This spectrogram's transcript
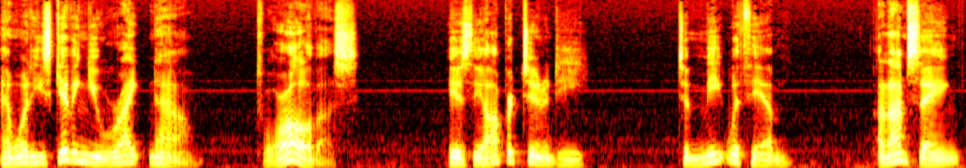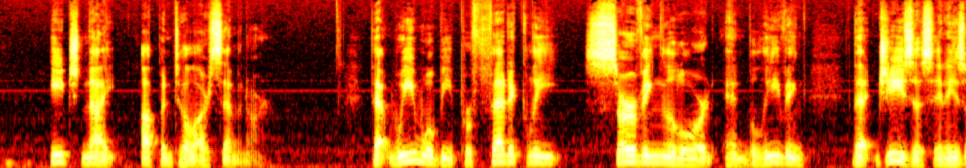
and what He's giving you right now for all of us is the opportunity to meet with Him, and I'm saying each night up until our seminar, that we will be prophetically serving the Lord and believing that Jesus, in His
